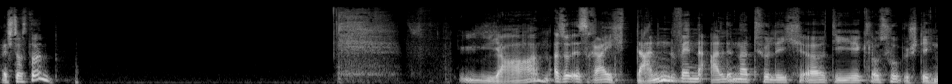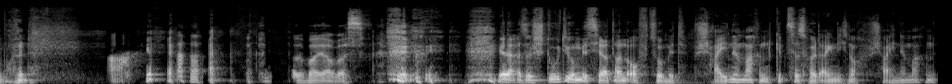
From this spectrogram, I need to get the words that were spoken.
Reicht das dann? Ja, also es reicht dann, wenn alle natürlich äh, die Klausur bestehen wollen. Da war ja was. ja, also Studium ist ja dann oft so mit Scheine machen. Gibt es das heute eigentlich noch? Scheine machen?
